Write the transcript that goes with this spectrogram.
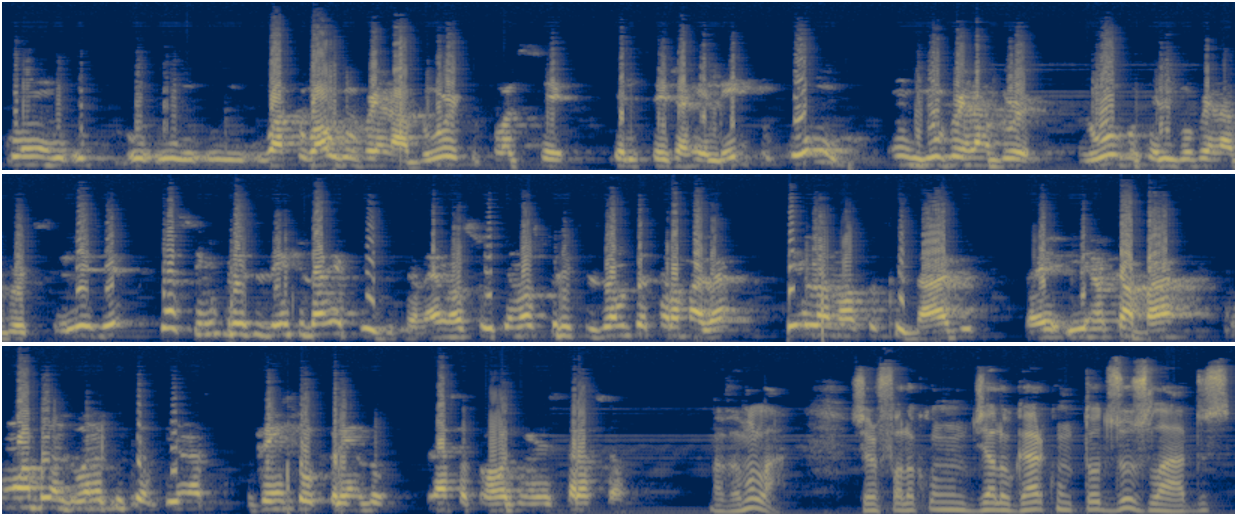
com o, o, o, o atual governador, que pode ser que ele seja reeleito, ou um governador novo, aquele governador que se eleger, e assim o presidente da República. Né? Nós, o que nós precisamos é trabalhar pela nossa cidade né, e acabar com o abandono que Campinas vem sofrendo nessa atual administração. Mas vamos lá. O senhor falou com dialogar com todos os lados,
